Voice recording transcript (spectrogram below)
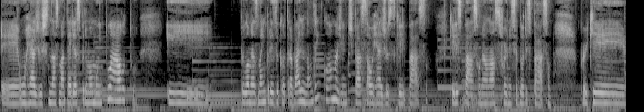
é, um reajuste nas matérias-primas muito alto e pelo menos na empresa que eu trabalho, não tem como a gente passar o reajuste que ele passa, que eles passam, né? Os nossos fornecedores passam. Porque,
